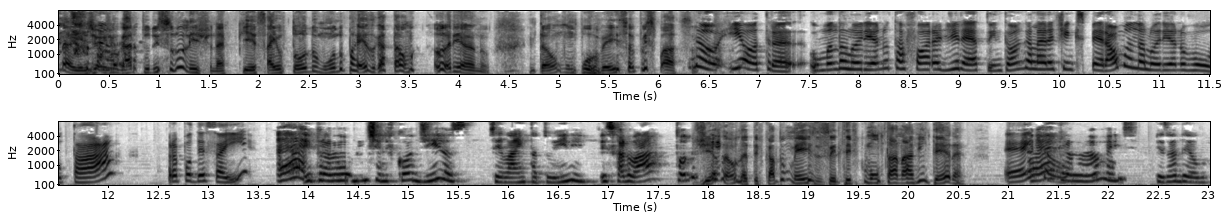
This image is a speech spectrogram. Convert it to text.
Não, e eles já jogaram tudo isso no lixo, né? Porque saiu todo mundo pra resgatar o Mandaloriano. Então, um por vez foi pro espaço. Não, e outra, o Mandaloriano tá fora direto, então a galera tinha que esperar o Mandaloriano voltar pra poder sair? É, e provavelmente ele ficou dias, sei lá, em Tatooine. Eles ficaram lá todo Dias tempo. não, deve ter ficado meses. Ele teve que montar a nave inteira. É, É, então. provavelmente. Pesadelo.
